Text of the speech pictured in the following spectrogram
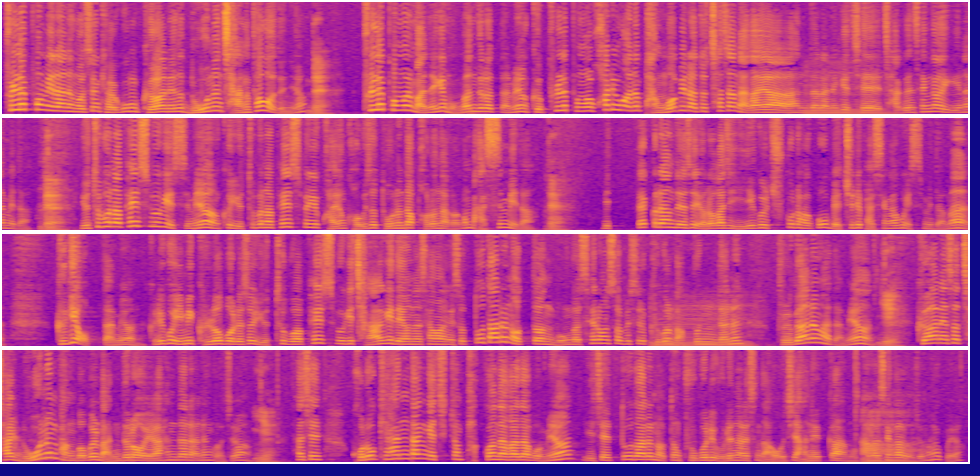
플랫폼이라는 것은 결국은 그 안에서 노는 장터거든요. 네. 플랫폼을 만약에 못 만들었다면 그 플랫폼을 활용하는 방법이라도 찾아 나가야 한다라는 음. 게 제 작은 생각이긴 합니다. 네. 유튜브나 페이스북이 있으면 그 유튜브나 페이스북이 과연 거기서 돈은 다 벌어 나간 건 맞습니다. 네. 백그라운드에서 여러 가지 이익을 추구를 하고 매출이 발생하고 있습니다만 그게 없다면 그리고 이미 글로벌에서 유튜브와 페이스북이 장악이 되어 있는 상황에서 또 다른 어떤 뭔가 새로운 서비스를 그걸 음. 맛본다는 불가능하다면 예. 그 안에서 잘 노는 방법을 만들어야 한다라는 거죠. 예. 사실 그렇게 한 단계씩 좀 바꿔 나가다 보면 이제 또 다른 어떤 구글이 우리나라에서 나오지 않을까 뭐 그런 아. 생각을 좀 하고요.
